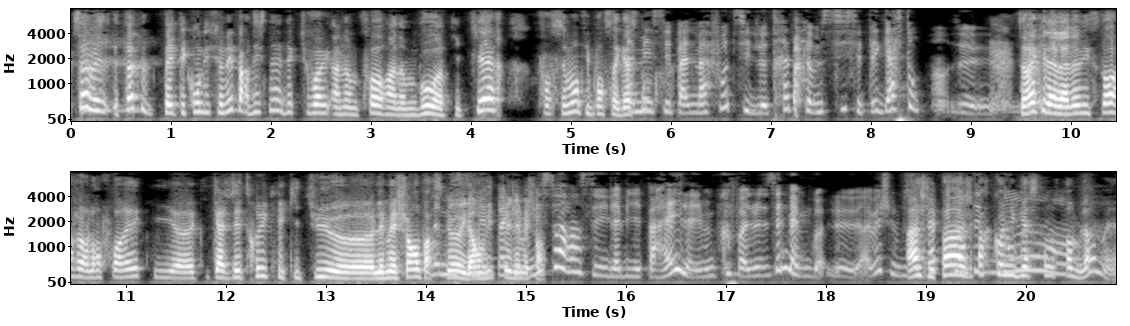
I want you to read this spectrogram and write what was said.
ça, mais, ça, t'as été conditionné par Disney. Dès que tu vois un homme fort, un homme beau, un type fier, forcément tu penses à Ah, Gaston. mais c'est pas de ma faute s'il le traite comme si c'était Gaston. hein. Je- C'est vrai qu'il a la même histoire, genre l'enfoiré qui, euh, qui cache des trucs et qui tue euh, les méchants parce qu'il c'est a envie de tuer les la même méchants. histoire, hein. C'est, il est habillé pareil, il a les mêmes coups. Enfin, c'est le même, quoi. Je- Ah ouais, je vous Ah, j'ai pas, j'ai pas reconnu. Gaston ce homme-là, mais...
